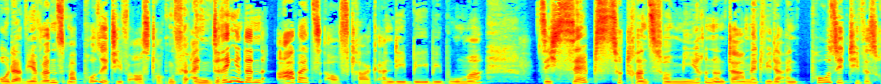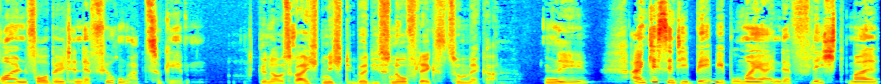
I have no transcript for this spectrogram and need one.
Oder wir würden es mal positiv ausdrucken, für einen dringenden Arbeitsauftrag an die Babyboomer, sich selbst zu transformieren und damit wieder ein positives Rollenvorbild in der Führung abzugeben. Genau, es reicht nicht über die Snowflakes zu meckern. Nee, eigentlich sind die Babyboomer ja in der Pflicht, mal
